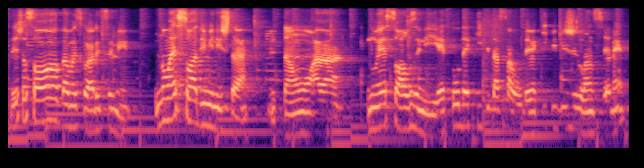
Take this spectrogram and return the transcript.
Deixa eu só dar um esclarecimento. Não é só administrar. Então, a, não é só a Alzeni, é toda a equipe da saúde, é a equipe de vigilância, né?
